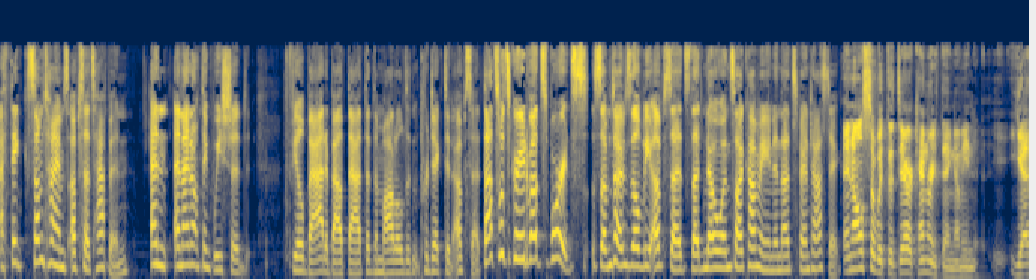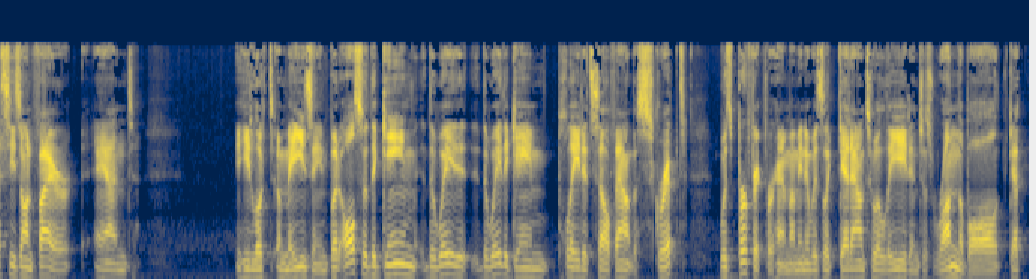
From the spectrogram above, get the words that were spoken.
I think sometimes upsets happen, and and I don't think we should feel bad about that that the model didn't predict an upset. That's what's great about sports. Sometimes there'll be upsets that no one saw coming and that's fantastic. And also with the Derrick Henry thing, I mean, yes, he's on fire and he looked amazing. But also the game, the way the way the game played itself out, the script was perfect for him. I mean, it was like get out to a lead and just run the ball, get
